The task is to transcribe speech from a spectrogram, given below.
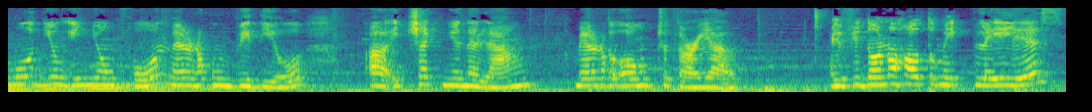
mode yung inyong phone, meron akong video, uh, i-check nyo na lang. Meron doong tutorial. If you don't know how to make playlist,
